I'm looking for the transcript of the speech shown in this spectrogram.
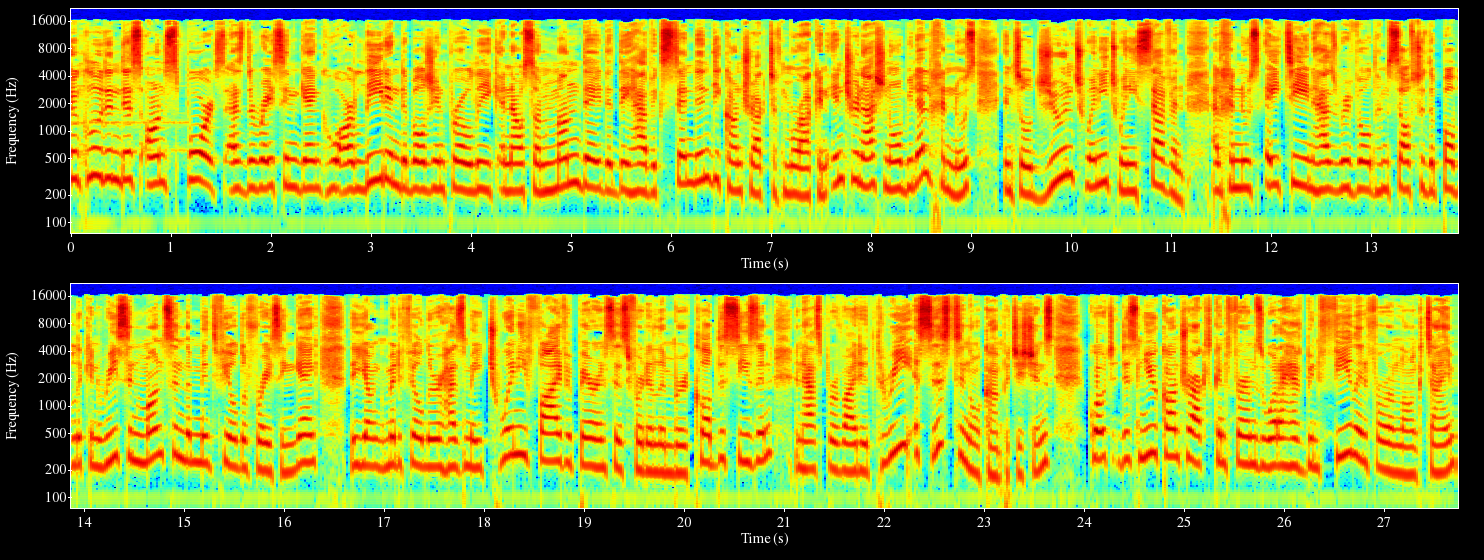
Concluding this on sports, as the racing Genk who are leading the Belgian Pro League announced on Monday that they have extended the contract of Moroccan international Bilal Khannous until June 2027. El Khannous, 18, has revealed himself to the public in recent months in the midfield of Racing Genk. The young midfielder has made 25 appearances for the Limburg club this season and has provided three assists in all competitions. Quote, this new contract confirms what I have been feeling for a long time.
